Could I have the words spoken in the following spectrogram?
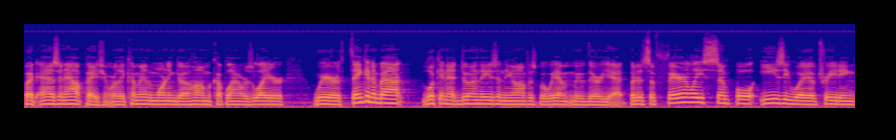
but as an outpatient, where they come in in the morning, go home a couple hours later. We're thinking about looking at doing these in the office, but we haven't moved there yet. But it's a fairly simple, easy way of treating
